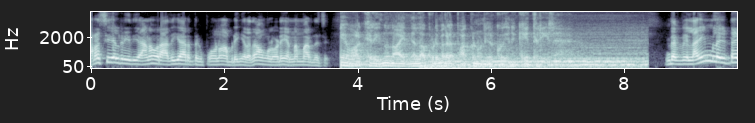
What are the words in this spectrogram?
அரசியல் ரீதியான ஒரு அதிகாரத்துக்கு போகணும் அப்படிங்கிறது அவங்களோட எண்ணமா இருந்துச்சு. என் வாழ்க்கையில இன்னும் நான் எல்லா குடும்பங்களை பார்க்கணும்னு இருக்கும் எனக்கே தெரியல. இந்த லைம் லைட்டே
